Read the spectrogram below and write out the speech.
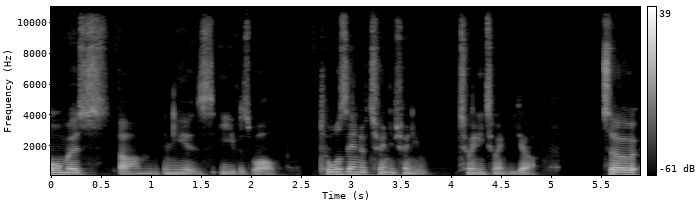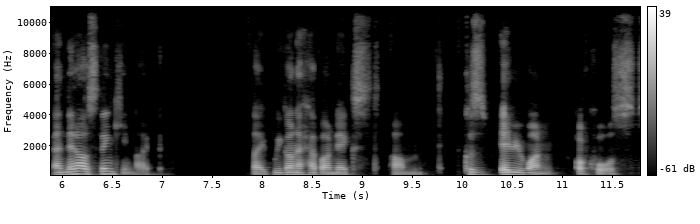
almost um New Year's Eve as well, towards the end of 2020, 2020 yeah. So and then I was thinking like, like we're gonna have our next um, because everyone, of course,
